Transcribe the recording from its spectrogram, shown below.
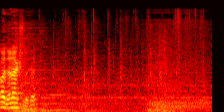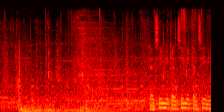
Oh, that actually hit. Can see me, can see me, can see me.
